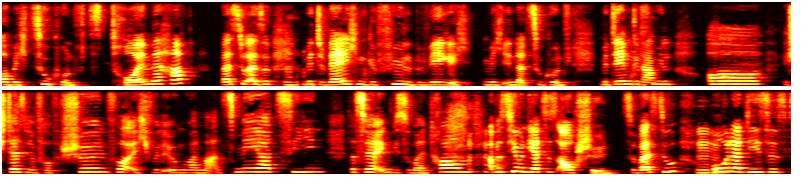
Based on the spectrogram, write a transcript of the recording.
ob ich Zukunftsträume habe Weißt du, also mhm. mit welchem Gefühl bewege ich mich in der Zukunft? Mit dem Gefühl, ja. oh, ich stelle es mir vor, schön vor, ich will irgendwann mal ans Meer ziehen. Das wäre irgendwie so mein Traum. Aber das hier und jetzt ist auch schön. So, weißt du? Mhm. Oder dieses,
